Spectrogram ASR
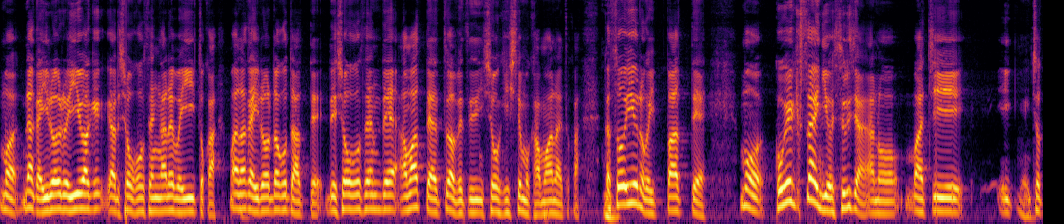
まあ、なんかいろいろ言い訳がある処方箋があればいいとか、まあなんかいろんなことあって、で、処方箋で余ったやつは別に消費しても構わないとか、だからそういうのがいっぱいあって、もう焦げ臭い匂いするじゃん、あの、街、いちょ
